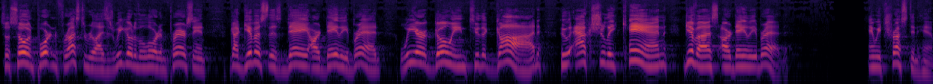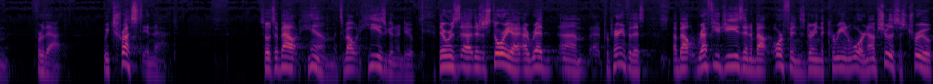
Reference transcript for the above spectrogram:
So, it's so important for us to realize as we go to the Lord in prayer saying, God, give us this day our daily bread, we are going to the God who actually can give us our daily bread. And we trust in Him for that. We trust in that. So it's about Him, it's about what He's going to do. There was, uh, there's a story I, I read um, preparing for this about refugees and about orphans during the Korean War. Now, I'm sure this is true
